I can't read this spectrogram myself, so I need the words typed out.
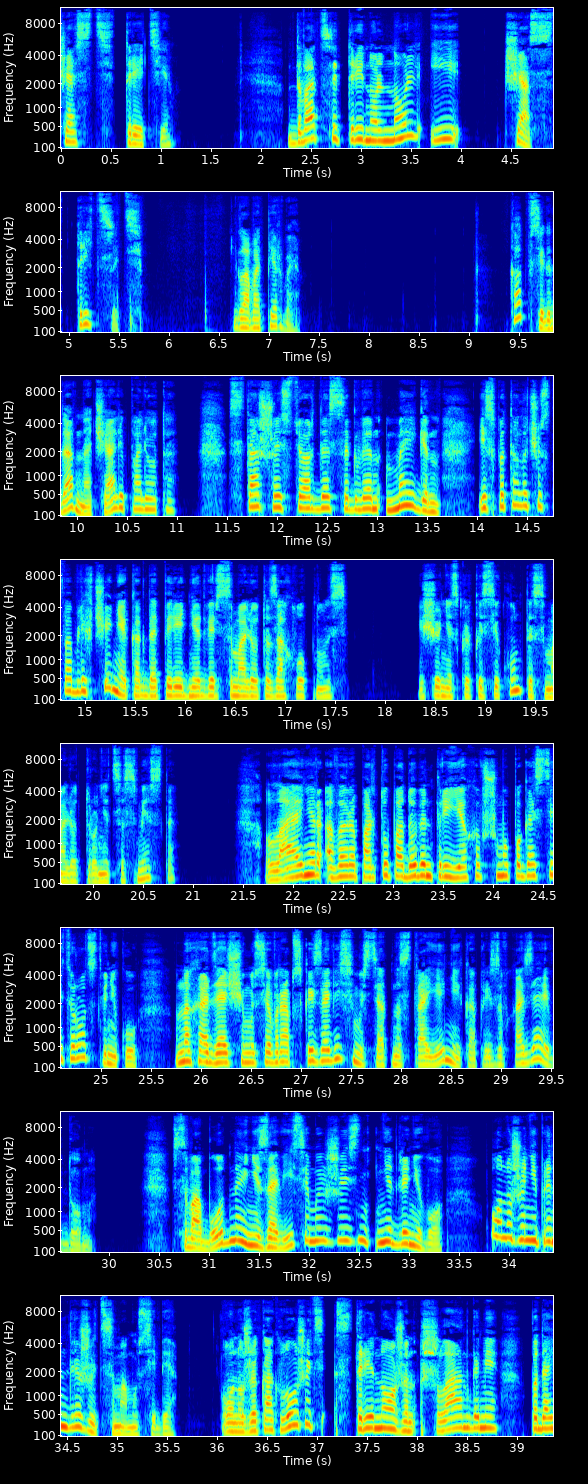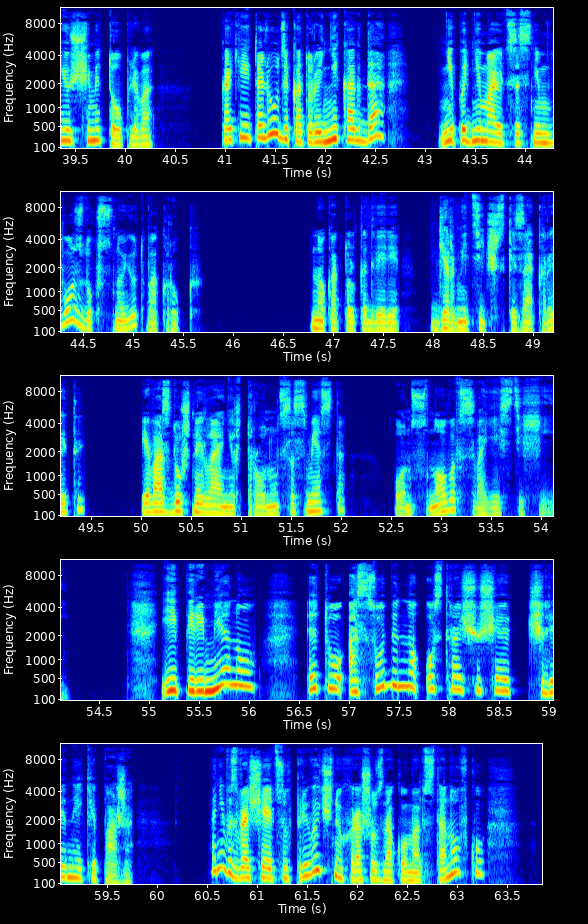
часть третья. 23.00 и час 30. Глава первая. Как всегда в начале полета, старшая стюардесса Гвен Мейген испытала чувство облегчения, когда передняя дверь самолета захлопнулась. Еще несколько секунд, и самолет тронется с места. Лайнер в аэропорту подобен приехавшему погостить родственнику, находящемуся в рабской зависимости от настроения и капризов хозяев дома. Свободная и независимая жизнь не для него, он уже не принадлежит самому себе. Он уже как лошадь стреножен шлангами, подающими топливо. Какие-то люди, которые никогда не поднимаются с ним в воздух, снуют вокруг. Но как только двери герметически закрыты, и воздушный лайнер тронулся с места, он снова в своей стихии. И перемену эту особенно остро ощущают члены экипажа. Они возвращаются в привычную, хорошо знакомую обстановку,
